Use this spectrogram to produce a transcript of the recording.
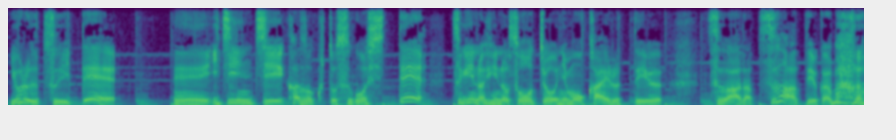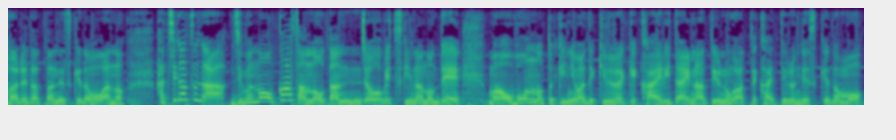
夜着いて、えー、一日家族と過ごして次の日の早朝にもう帰るっていうツアーだツアーっていうか あれだったんですけどもあの8月が自分のお母さんのお誕生日月なのでまあお盆の時にはできるだけ帰りたいなっていうのがあって帰ってるんですけども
